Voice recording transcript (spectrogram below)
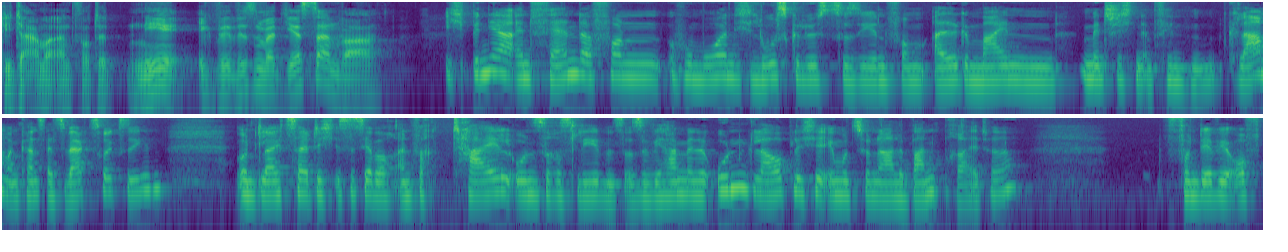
Die Dame antwortet, nee, ich will wissen, was gestern war. Ich bin ja ein Fan davon, Humor nicht losgelöst zu sehen vom allgemeinen menschlichen Empfinden. Klar, man kann es als Werkzeug sehen und gleichzeitig ist es ja aber auch einfach Teil unseres Lebens. Also wir haben eine unglaubliche emotionale Bandbreite, von der wir oft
